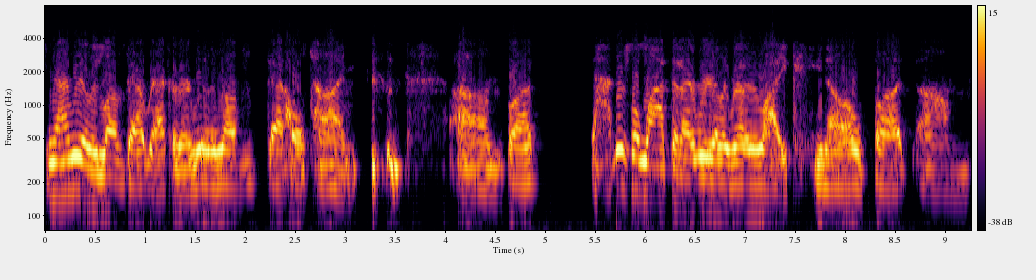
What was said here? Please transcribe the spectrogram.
you know, I really loved that record. I really loved that whole time. um, but there's a lot that I really, really like, you know, but um,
